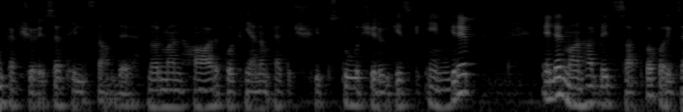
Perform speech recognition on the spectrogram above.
infeksjøse tilstander. Når man har gått gjennom et stort kirurgisk inngrep, eller man har blitt satt på f.eks.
